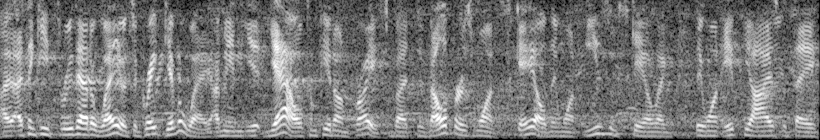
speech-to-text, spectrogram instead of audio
I, I, think he threw that away. It was a great giveaway. I mean, it, yeah, I'll compete on price, but developers want scale, they want ease of scaling, they want APIs that they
